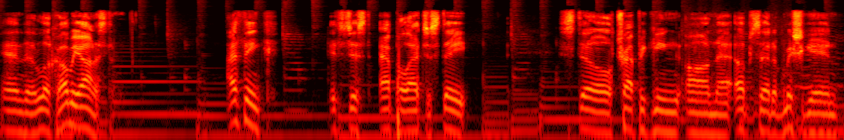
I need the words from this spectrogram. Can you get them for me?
And uh, look, I'll be honest. I think it's just Appalachian State still trafficking on that upset of Michigan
